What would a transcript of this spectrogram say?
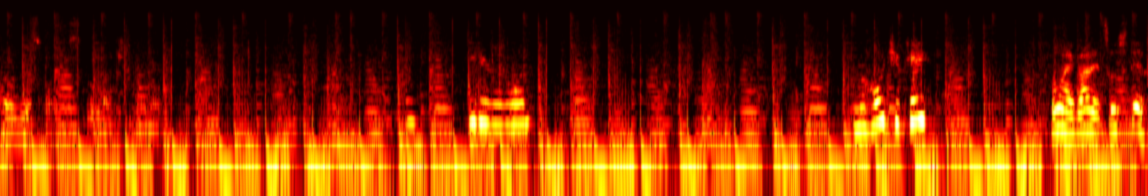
So this one's the lucky winner. Hey little one. I'm gonna hold you, okay? Oh my god, it's so stiff.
